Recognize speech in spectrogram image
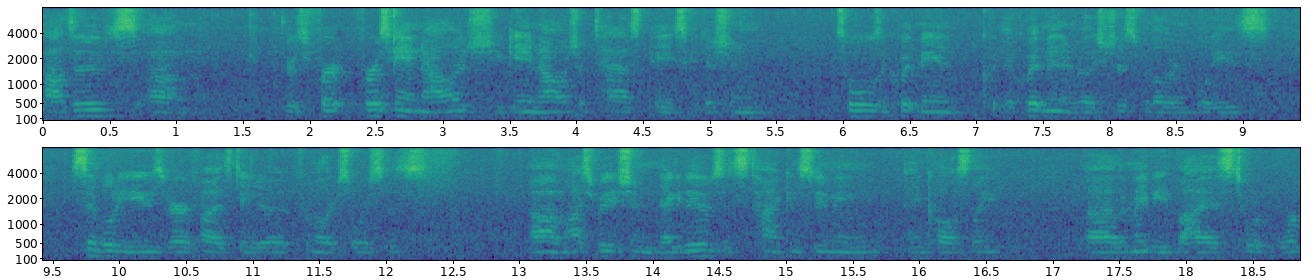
positives. Um, there's fir- firsthand knowledge. You gain knowledge of task, pace, condition, tools, equipment, equi- equipment, and relationships with other employees. Simple to use, verifies data from other sources. Um, observation negatives. It's time consuming and costly. Uh, there may be bias toward work.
